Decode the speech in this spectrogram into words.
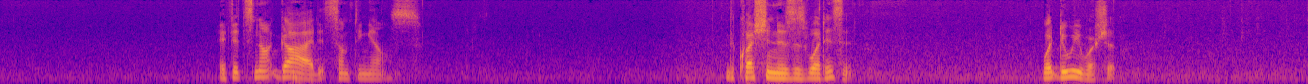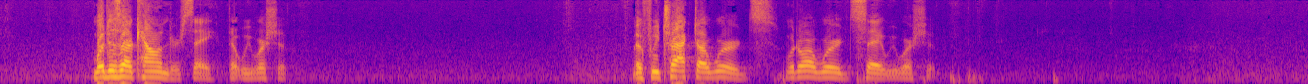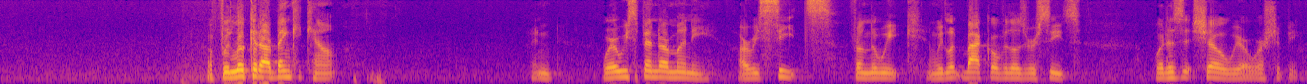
If it's not God, it's something else. The question is, is what is it? What do we worship? What does our calendar say that we worship? If we tracked our words, what do our words say we worship? If we look at our bank account and where we spend our money, our receipts from the week, and we look back over those receipts, what does it show we are worshiping?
